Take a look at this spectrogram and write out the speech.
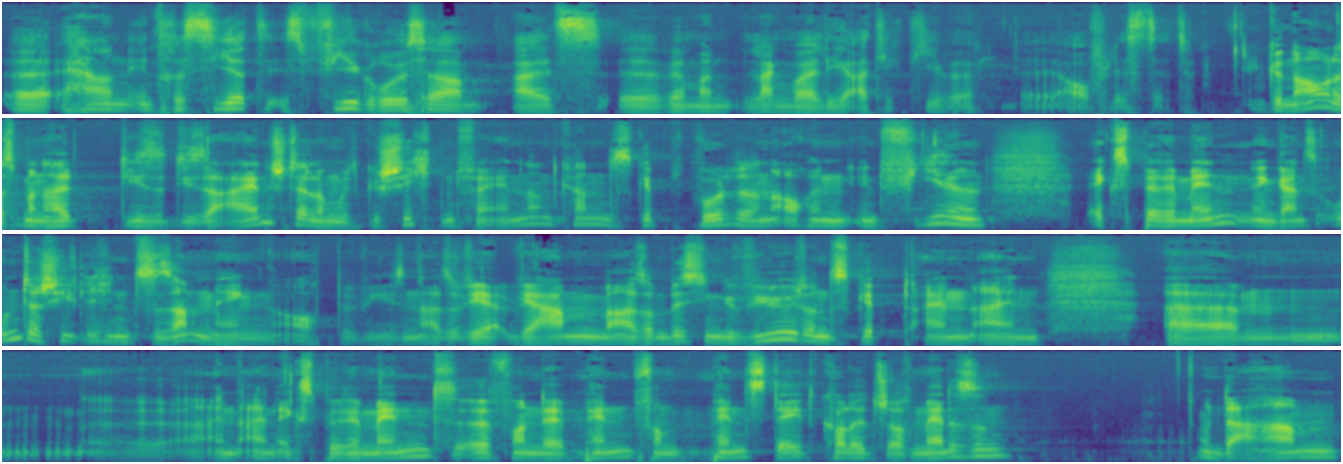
äh, Herrn interessiert, ist viel größer, als äh, wenn man langweilige Adjektive äh, auflistet. Genau, dass man halt diese, diese Einstellung mit Geschichten verändern kann. Das gibt, wurde dann auch in, in vielen Experimenten in ganz unterschiedlichen Zusammenhängen auch bewiesen. Also wir, wir haben mal so ein bisschen gewühlt und es gibt ein, ein, ähm, ein, ein Experiment äh, von der Penn, vom Penn State College of Medicine. Und da haben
